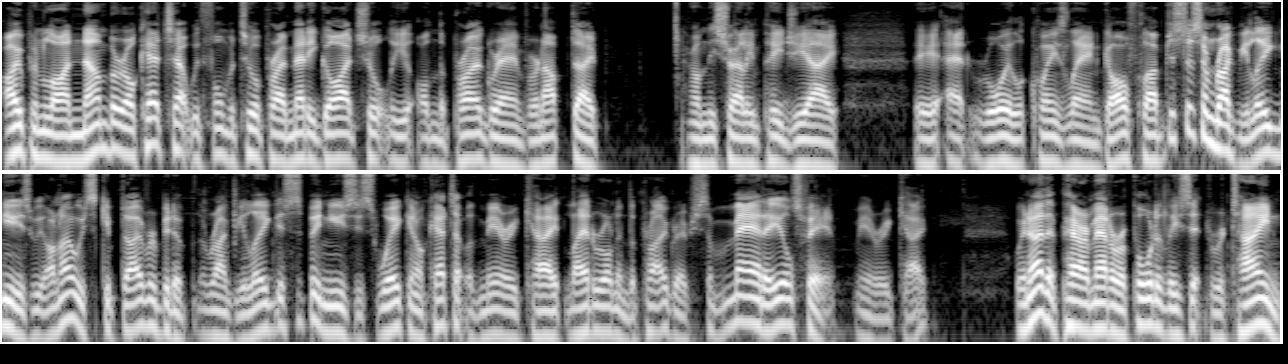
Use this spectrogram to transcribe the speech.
open line number. I'll catch up with former Tour Pro Matty Guy shortly on the program for an update from the Australian PGA there at Royal Queensland Golf Club. Just to some rugby league news. We, I know we skipped over a bit of the rugby league. This has been news this week, and I'll catch up with Mary Kate later on in the program. She's a mad Eels fan, Mary Kate. We know that Parramatta reportedly set to retain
